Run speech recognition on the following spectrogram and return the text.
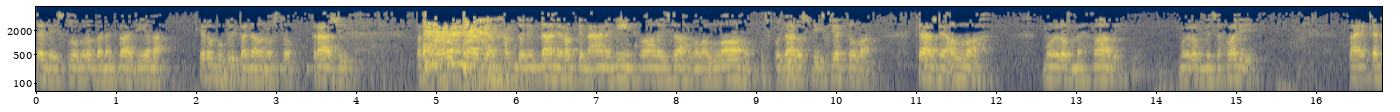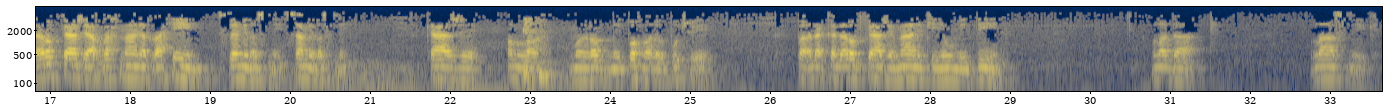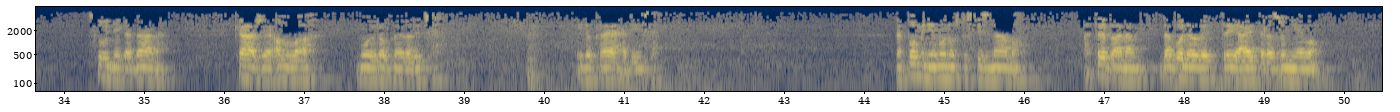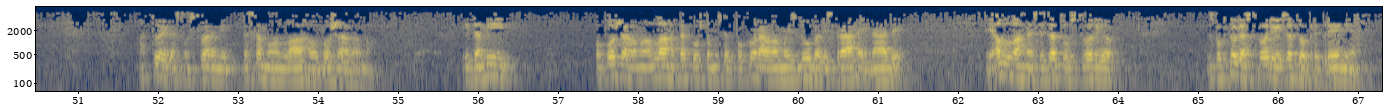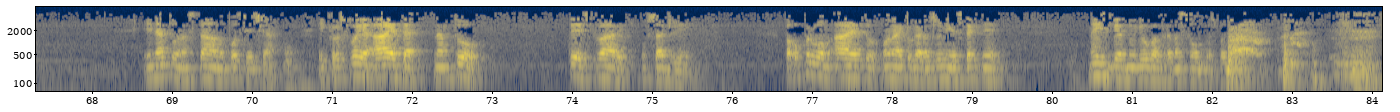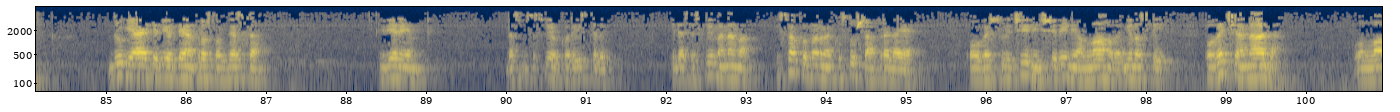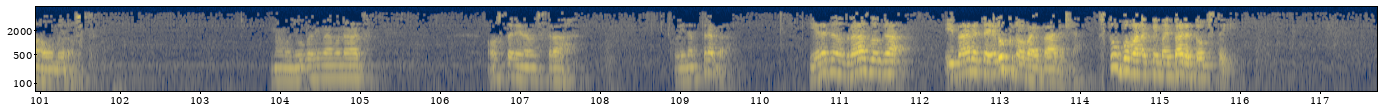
sebe i svog roba na dva dijela. Jer robu pripada ono što traži. Pa kada rob kaže Alhamdulillahi Rabbil Alamin, hvala i zahvala Allahu, gospodaru svih svjetova. Kaže Allah, moj rob me hvali, moj rob me zahvali. Pa je kada rob kaže Ar-Rahman Ar-Rahim, svemilosni, samilosni, kaže Allah, moj rob me pohvale upućuje. Pa da kada rob kaže Maliki Jumi Din, vladar, vlasnik sudnjega dana, kaže Allah, moj rob me veliča. I do kraja hadisa. Napominjem ono što svi znamo, a treba nam da bolje ove tri ajete razumijemo. A to je da smo stvoreni da samo Allaha obožavamo. I da mi obožavamo Allaha tako što mu se pokoravamo iz ljubavi, straha i nade. I Allah nas je zato stvorio, zbog toga stvorio i zato pripremio. I na to nas stalno podsjeća. I kroz svoje ajete nam to, te stvari usađuje. Pa u prvom ajetu, onaj koga razumije, stekne neizbjednu ljubav prema svom gospodaru. Drugi ajet je bio tema prošlog desa i vjerujem da smo se svi koristili i da se svima nama i svakom onome ko sluša predaje o veličini i širini Allahove milosti poveća nada u Allahovu milost. Imamo ljubav, imamo nadu. Ostane nam strah koji nam treba. Jer jedan od razloga ibadeta je ruknova ibadeta. Stubova na kojima ibadet opstoji.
